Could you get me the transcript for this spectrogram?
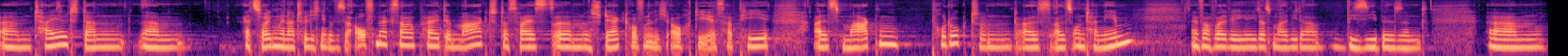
ähm, teilt, dann ähm, erzeugen wir natürlich eine gewisse Aufmerksamkeit im Markt. Das heißt, ähm, das stärkt hoffentlich auch die SAP als Markenprodukt und als, als Unternehmen einfach weil wir jedes Mal wieder visibel sind. Ähm,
